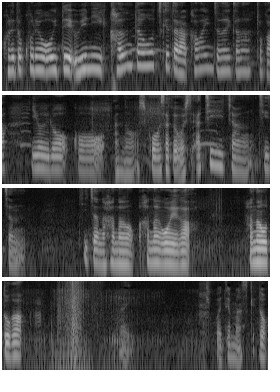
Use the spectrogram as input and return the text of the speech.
これとこれを置いて上にカウンターをつけたら可愛いんじゃないかなとかいろいろこうあの試行錯誤してあちーちゃんちーちゃんちーちゃんの鼻鼻声が鼻音がはい聞こえてますけど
